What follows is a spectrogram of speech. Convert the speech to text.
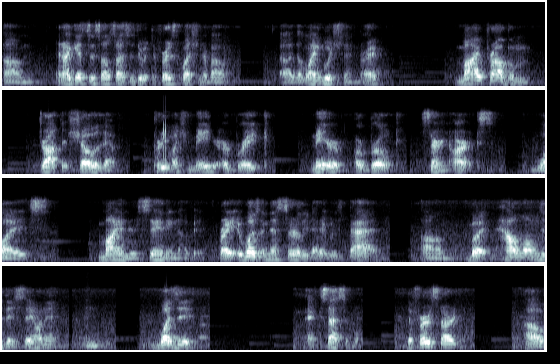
um, and I guess this also has to do with the first question about uh, the language thing, right? My problem throughout the show that pretty much made or break, made or, or broke certain arcs was my understanding of it, right? It wasn't necessarily that it was bad, um, but how long did they stay on it, and was it accessible? The first arc, uh,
